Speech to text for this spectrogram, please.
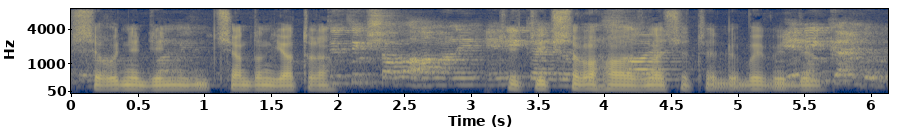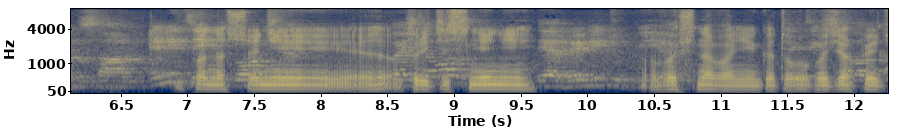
Сегодня день Чандан Ятры. Титик Шаваха значит любые виды поношений, притеснений. Вайшнавы, они готовы потерпеть.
